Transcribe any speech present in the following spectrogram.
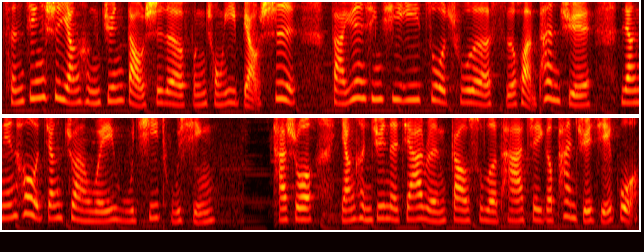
曾经是杨恒军导师的冯崇义表示，法院星期一做出了死缓判决，两年后将转为无期徒刑。他说，杨恒军的家人告诉了他这个判决结果。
